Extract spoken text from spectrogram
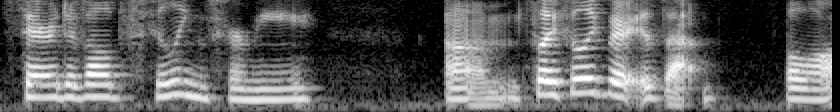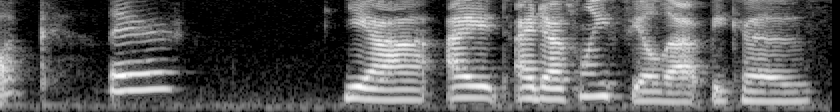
Sara develops feelings for me?" Um so I feel like there is that block there. Yeah, I I definitely feel that because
